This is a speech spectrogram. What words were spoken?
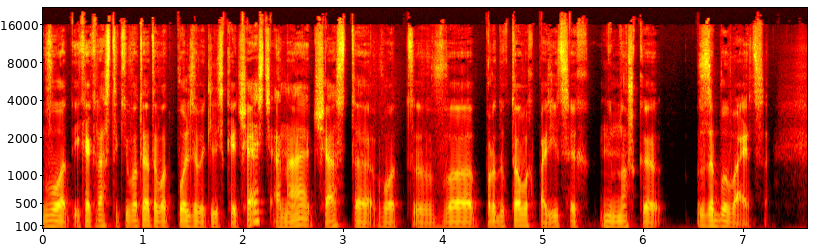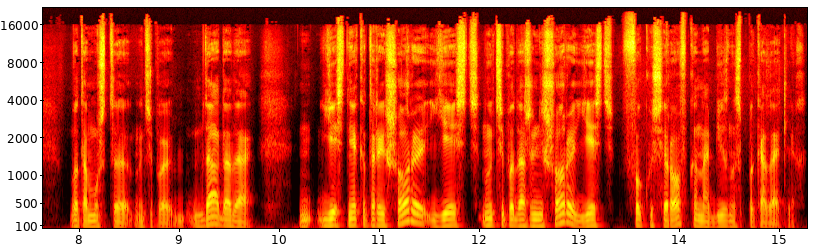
Вот, и как раз-таки вот эта вот пользовательская часть, она часто вот в продуктовых позициях немножко забывается. Потому что, ну, типа, да-да-да, есть некоторые шоры, есть, ну, типа, даже не шоры, есть фокусировка на бизнес-показателях.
